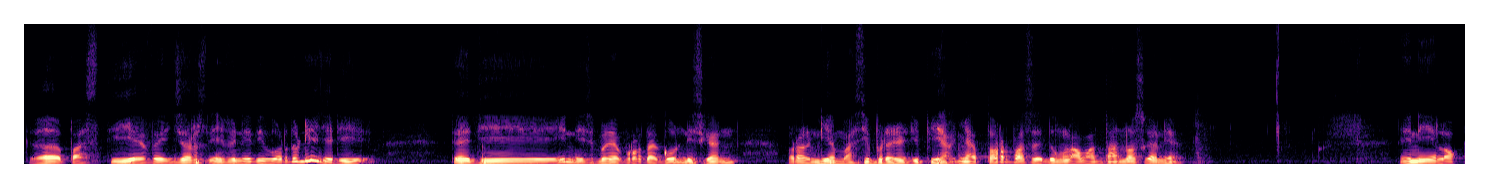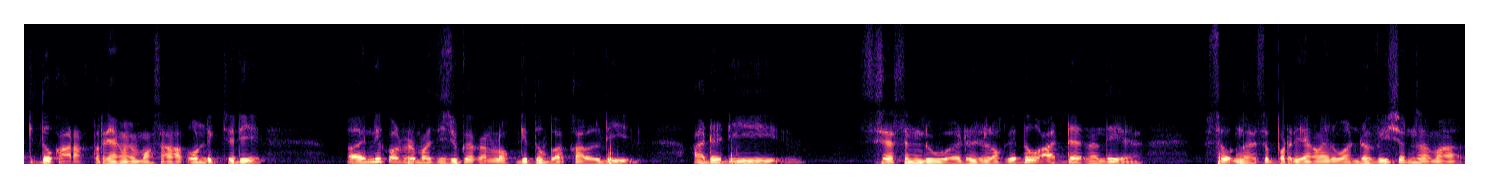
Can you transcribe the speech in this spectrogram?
Uh, pas di Avengers Infinity War tuh dia jadi jadi ini sebenarnya protagonis kan. Orang dia masih berada di pihaknya Thor pas itu ngelawan Thanos kan ya. Ini Loki itu karakter yang memang sangat unik. Jadi uh, ini konfirmasi juga kan Loki itu bakal di ada di season 2 dari Loki itu ada nanti ya. So nggak seperti yang lain WandaVision sama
